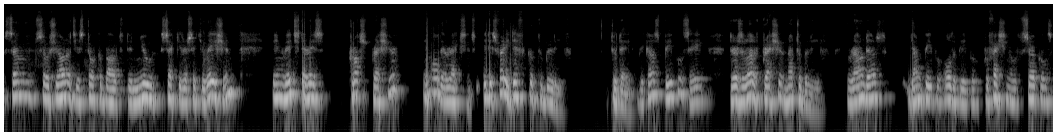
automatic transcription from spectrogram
some sociologists talk about the new secular situation in which there is cross pressure in all directions. It is very difficult to believe today because people say there's a lot of pressure not to believe. Around us, young people, older people, professional circles,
